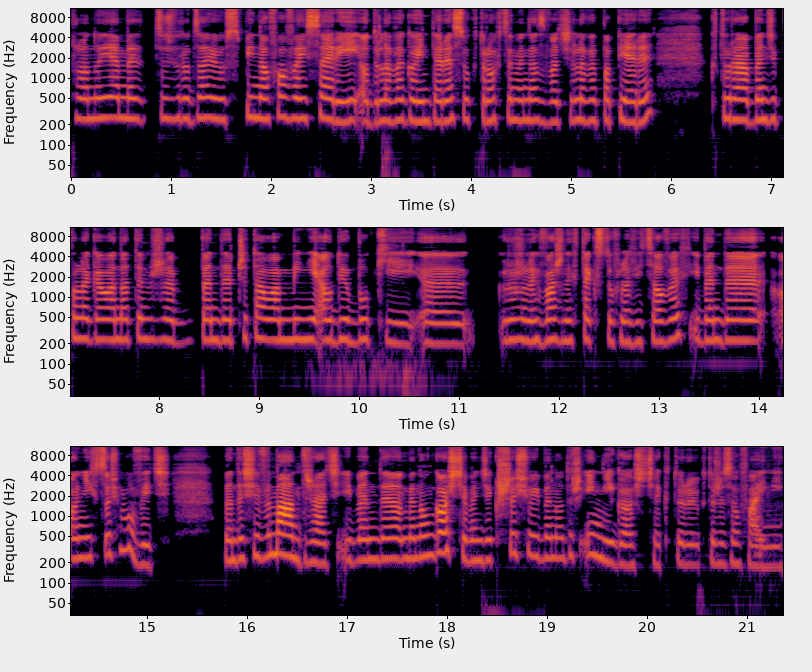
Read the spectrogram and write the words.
planujemy coś w rodzaju spin-offowej serii od lewego interesu, którą chcemy nazwać Lewe Papiery która będzie polegała na tym, że będę czytała mini audiobooki y, różnych ważnych tekstów lewicowych i będę o nich coś mówić. Będę się wymądrzać i będę, będą goście, będzie Krzysiu i będą też inni goście, który, którzy są fajni.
